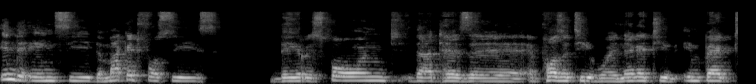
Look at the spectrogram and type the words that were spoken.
in the ANC, the market forces they respond that has a, a positive or a negative impact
